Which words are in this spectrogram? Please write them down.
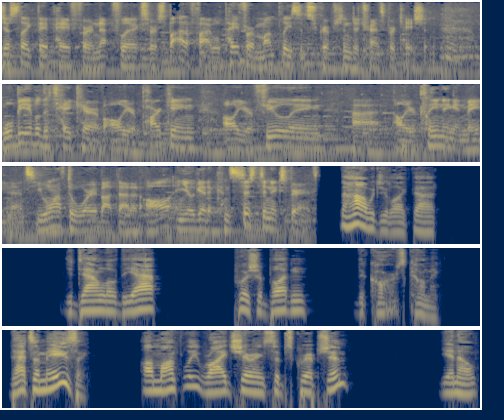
Just like they pay for Netflix or Spotify, we'll pay for a monthly subscription to transportation. We'll be able to take care of all your parking, all your fueling, uh, all your cleaning and maintenance. You won't have to worry about that at all, and you'll get a consistent experience. Now, how would you like that? You download the app, push a button, the car's coming. That's amazing. A monthly ride sharing subscription. You know,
